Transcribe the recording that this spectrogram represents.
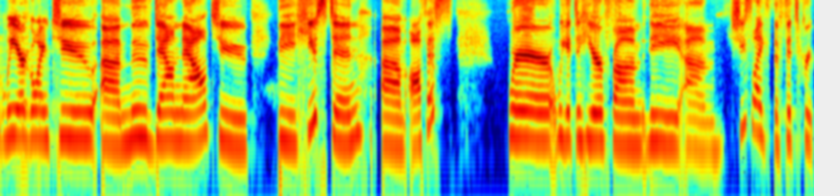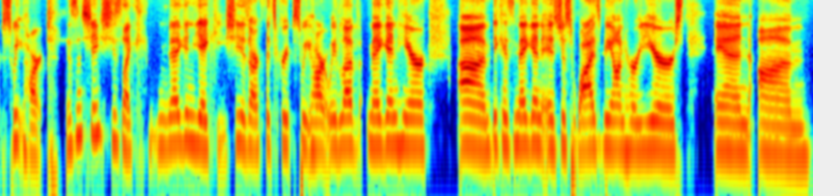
we are going to uh, move down now to the Houston um, office where we get to hear from the um, she's like the Fitz Group sweetheart, isn't she? She's like Megan Yakey. She is our Fitz Group sweetheart. We love Megan here um, because Megan is just wise beyond her years and um,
